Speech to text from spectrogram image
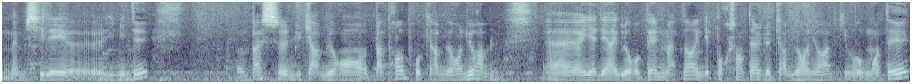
même s'il est euh, limité, on passe du carburant pas propre au carburant durable. Euh, il y a des règles européennes maintenant et des pourcentages de carburant durable qui vont augmenter.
